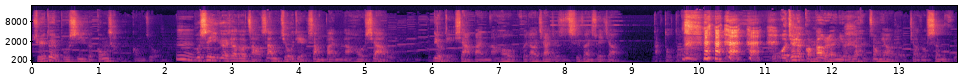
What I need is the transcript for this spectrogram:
绝对不是一个工厂的工作，嗯，不是一个叫做早上九点上班，然后下午六点下班，然后回到家就是吃饭睡觉打豆豆。我觉得广告人有一个很重要的叫做生活，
